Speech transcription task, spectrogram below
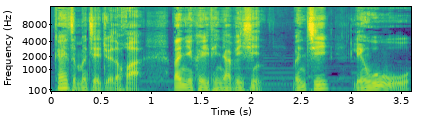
该怎么解决的话，那你可以添加微信文姬零五五。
